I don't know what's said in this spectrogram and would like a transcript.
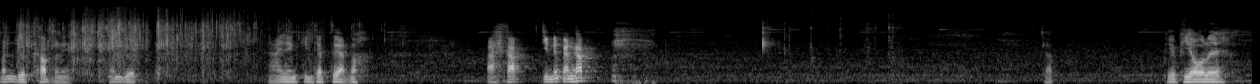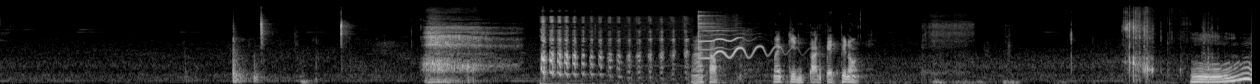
มันหยุดครับวันนี้มันหยุดหายังกินแซ่บๆเนาะไปครับ กินด้วยกันครับครับ เพียวๆเลยนะครับมากินปากเป็ดพี่น้องอืม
